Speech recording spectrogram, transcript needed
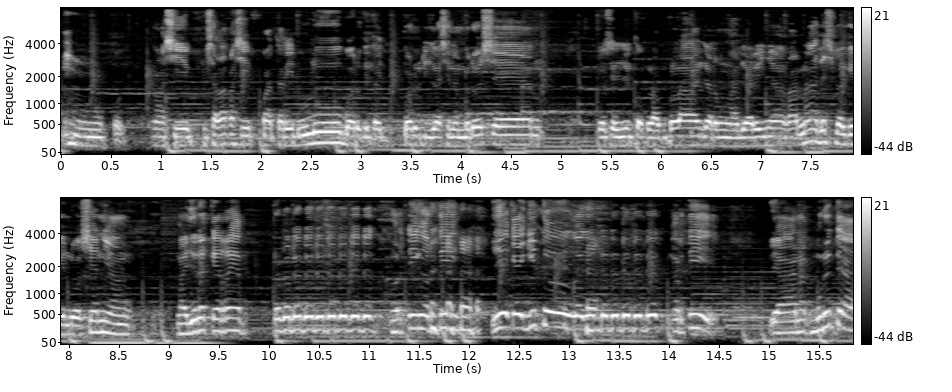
ngasih misalnya kasih materi dulu baru kita baru dijelasin sama dosen. Dosen juga pelan-pelan cara mengajarinya. Karena ada sebagian dosen yang ngajarnya kayak rap ngerti ngerti? Iya kayak gitu. Ngerti? Ya anak murid ya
